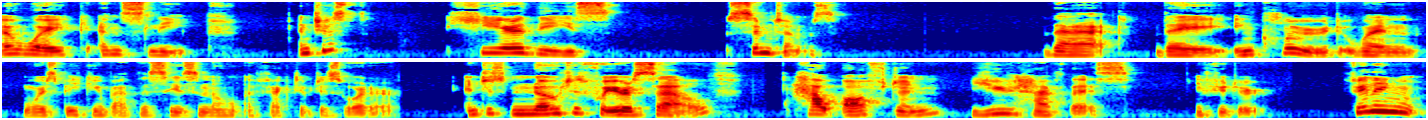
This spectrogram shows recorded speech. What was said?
awake and sleep, and just hear these symptoms that they include when we're speaking about the seasonal affective disorder. And just notice for yourself how often you have this, if you do. Feeling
